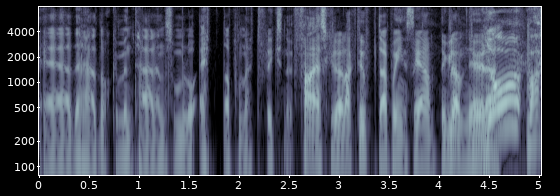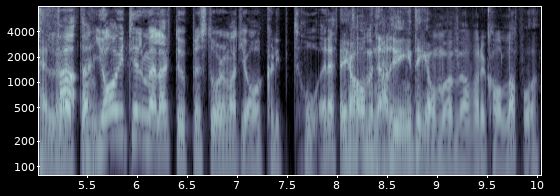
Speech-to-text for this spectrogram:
eh, den här dokumentären som låg etta på Netflix nu. Fan jag skulle ha lagt upp det här på Instagram, nu glömde jag ju det. Ja, vad fan. Jag har ju till och med lagt upp en story om att jag har klippt håret. Ja men det hade ju ingenting om vad du kollade på.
